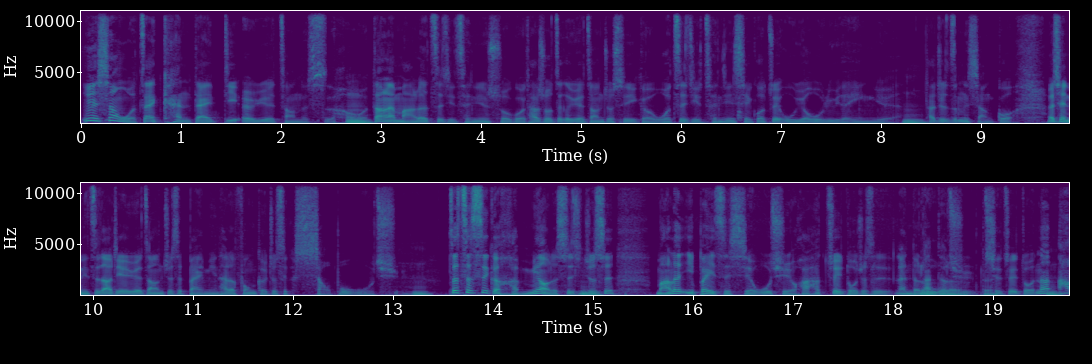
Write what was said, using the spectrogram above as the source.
因为像我在看待第二乐章的时候，当然马勒自己曾经说过，他说这个乐章就是一个我自己曾经写过最无忧无虑的音乐。嗯，他就这么想过。而且你知道，第二乐章就是摆明他的风格就是个小步舞曲。嗯，这这是一个很妙的事情，就是马勒一辈子写舞曲的话，他最多就是兰德勒舞曲写最多。那他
